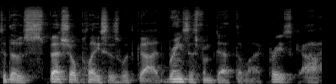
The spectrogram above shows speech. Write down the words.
to those special places with God. Brings us from death to life. Praise God.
